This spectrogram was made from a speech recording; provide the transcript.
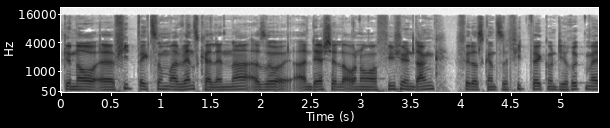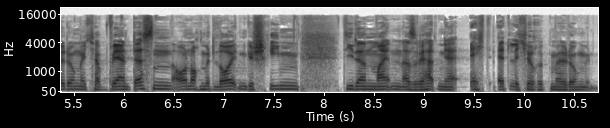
Genau, äh, Feedback zum Adventskalender. Also an der Stelle auch nochmal vielen, vielen Dank für das ganze Feedback und die Rückmeldung. Ich habe währenddessen auch noch mit Leuten geschrieben, die dann meinten, also wir hatten ja echt etliche Rückmeldungen.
